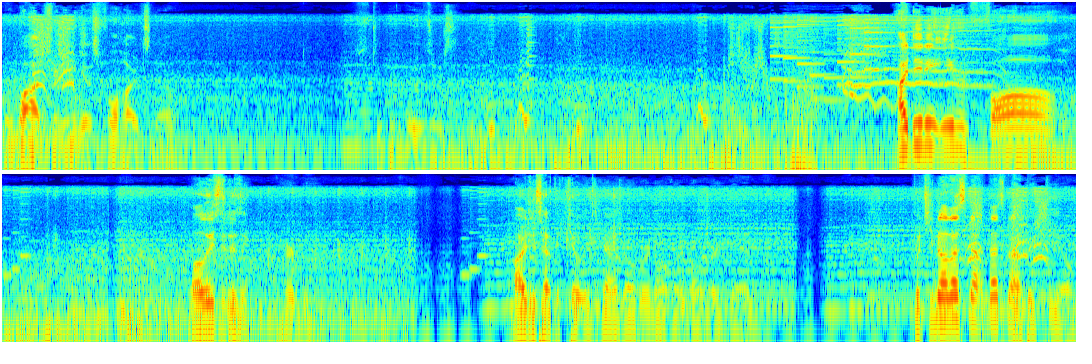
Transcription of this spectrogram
been watching and he goes full hearts no. Stupid losers. I didn't even fall. Well, at least it doesn't hurt me. I just have to kill these guys over and over and over again. But you know, that's not that's not a big deal.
